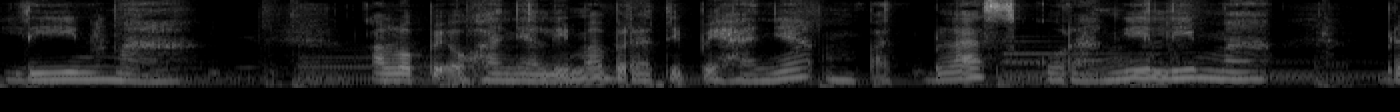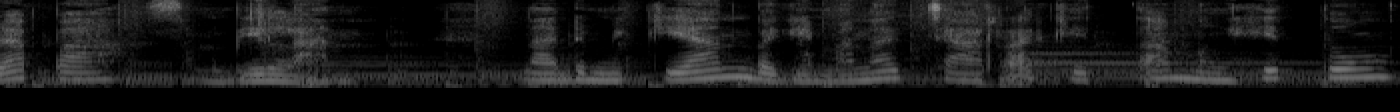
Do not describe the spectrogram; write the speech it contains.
5. Kalau POH-nya 5 berarti pH-nya 14 kurangi 5. Berapa? 9. Nah, demikian bagaimana cara kita menghitung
